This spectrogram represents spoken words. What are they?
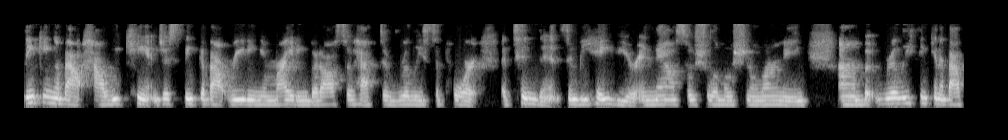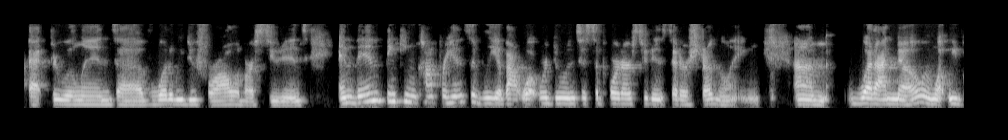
Thinking about how we can't just think about reading and writing, but also have to really support attendance and behavior and now social emotional learning. Um, but really thinking about that through a lens of what do we do for all of our students and then thinking comprehensively about what we're doing to support our students that are struggling. Um, what I know and what we've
